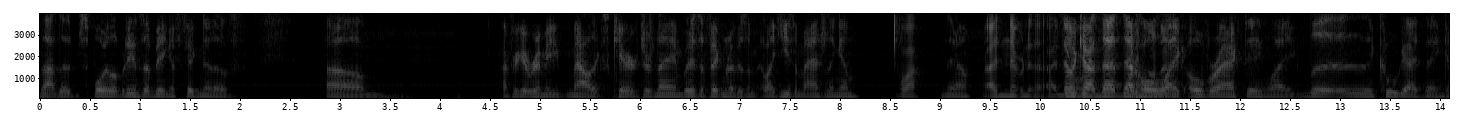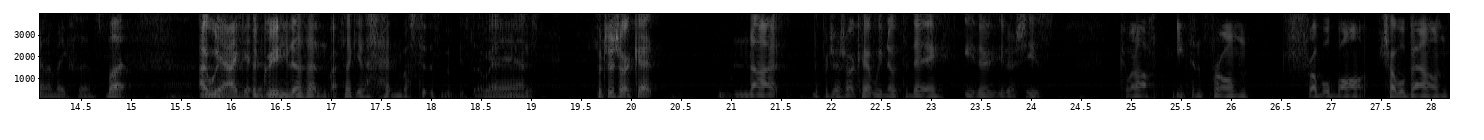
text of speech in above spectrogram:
not the spoiler, but he ends up being a figment of, um, I forget Rami Malek's character's name, but he's a figment of his like he's imagining him. Oh wow, Yeah, I never knew that. I so never it kind of, that that whole like overacting, like the cool guy thing kind of makes sense. But I would yeah, I get you. agree. He does that. In, I feel like he does that in most of his movies, though. Man, Yeah. he's just Patricia Arquette, not the Patricia Arquette we know today either. You know, she's coming off Ethan Frome, Trouble Bound, Trouble Bound,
